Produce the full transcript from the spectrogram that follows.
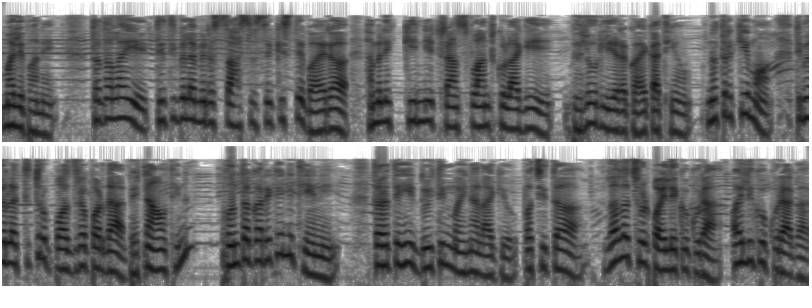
मैले भने तँलाई त्यति बेला मेरो सासु सिकिस्तै भएर हामीले किडनी ट्रान्सप्लान्टको लागि भेलोर लिएर गएका थियौँ। नत्र के म? तिमीहरूलाई त्यत्रो वज्र पर्दा भेट्न आउँथिन? फोन त गरेकै नै थिएँ नि। तर त्यही दुई तिन महिना लाग्यो। पछि त ल छोड पहिलेको कुरा अहिलेको कुरा गर।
